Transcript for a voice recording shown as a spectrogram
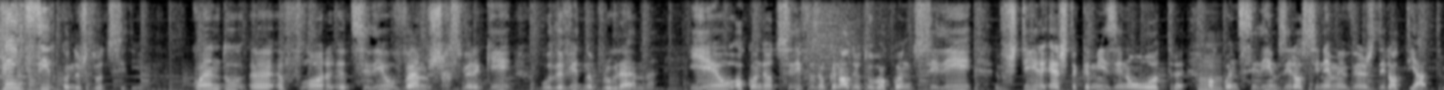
Quem decide quando eu estou a decidir? Quando uh, a Flor decidiu, vamos receber aqui o David no programa. E eu, ou quando eu decidi fazer um canal de YouTube, ou quando decidi vestir esta camisa e não outra, Hum. ou quando decidimos ir ao cinema em vez de ir ao teatro.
